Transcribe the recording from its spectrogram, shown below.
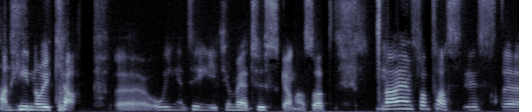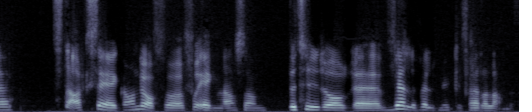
han hinner ikapp eh, och ingenting gick ju med tyskarna. Så att, nej, en fantastiskt eh, stark seger ändå för, för England som betyder eh, väldigt, väldigt mycket för hela landet.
